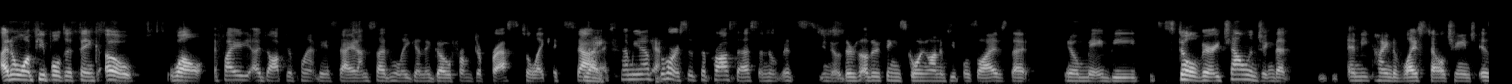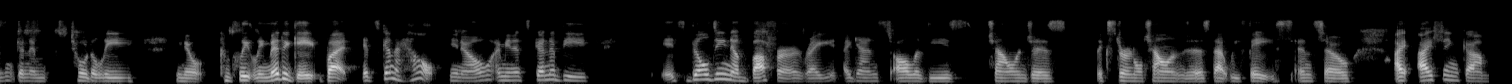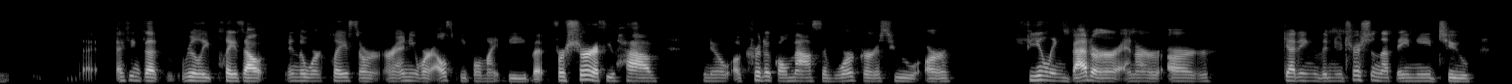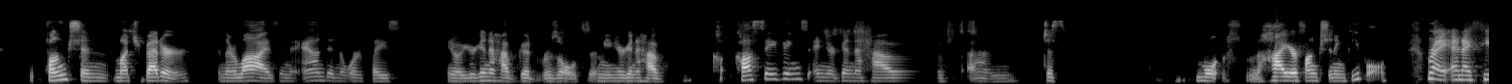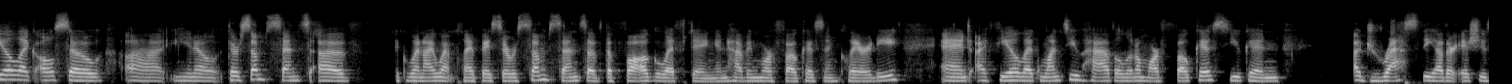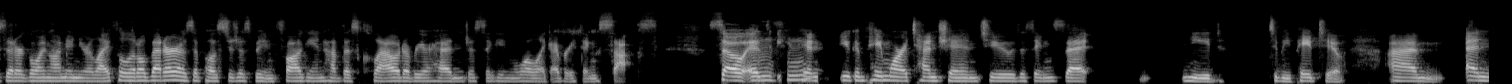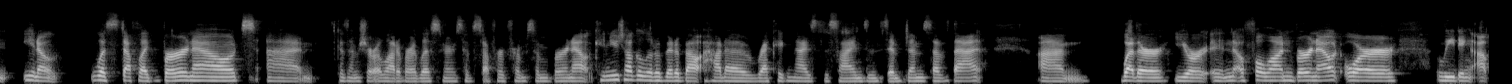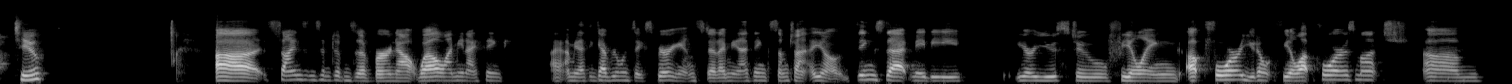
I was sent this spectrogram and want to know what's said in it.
i don't want people to think oh well, if I adopt a plant based diet, I'm suddenly going to go from depressed to like ecstatic. Right. I mean, of yeah. course, it's a process and it's, you know, there's other things going on in people's lives that, you know, may be still very challenging that any kind of lifestyle change isn't going to totally, you know, completely mitigate, but it's going to help, you know? I mean, it's going to be, it's building a buffer, right, against all of these challenges external challenges that we face and so i i think um I think that really plays out in the workplace or, or anywhere else people might be. But for sure, if you have, you know, a critical mass of workers who are feeling better and are are getting the nutrition that they need to function much better in their lives and and in the workplace, you know, you're going to have good results. I mean, you're going to have cost savings and you're going to have um, just more higher functioning people. Right and i feel like also uh you know there's some sense of like when i went plant-based there was some sense of the fog lifting and having more focus and clarity. And i feel like once you have a little more focus you can address the other issues that are going on in your life a little better as opposed to just being foggy and have this cloud over your head and just thinking well like everything sucks. So it's mm-hmm. you can you can pay more attention to the things that need to be paid to. Um, and, you know, with stuff like burnout, because um, I'm sure a lot of our listeners have suffered from some burnout, can you talk a little bit about how to recognize the signs and symptoms of that? Um, whether you're in a full on burnout or leading up to? Uh, signs and symptoms of burnout. Well, I mean, I think, I, I mean, I think everyone's experienced it. I mean, I think sometimes, you know, things that maybe you're used to feeling up for you don't feel up for as much um,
